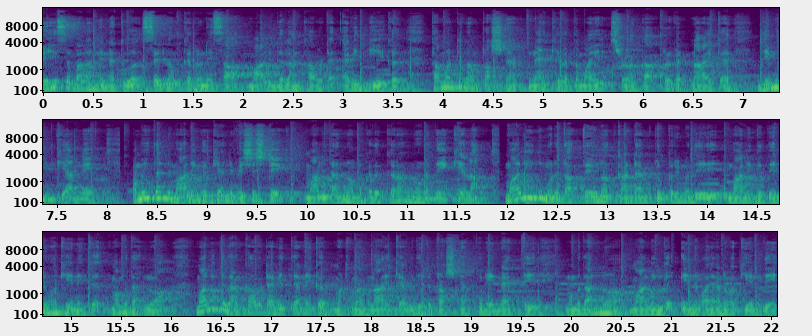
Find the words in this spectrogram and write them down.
වෙහෙස බලන්නේ නැතුව සෙල්ලම් කරන නිසා මාලිංග ලංකාවට ඇවිත් ගිය එක Tamanට නම් ප්‍රශ්නයක් නෑ කියලා තමයි ශ්‍රී ලංකා ක්‍රිකට් නායක දිමුත් කියන්නේ. මම හිතන්නේ මාලිංග කියන්නේ විශිෂ්ටයෙක්. මාලි දන්නවා මොකද කරන්න ඕන දේ කියලා. මාලි ඉන්නේ මොන තත්ත්වේ වුණත් කණ්ඩායමට උපරිම දේ මාලිංග දෙනවා කියන එක මම දන්නවා. මාලිංග ලංකාවට ඇවිත් යන එක මට නම් නායකයා විදිහට ප්‍රශ්නයක් වුණේ නැත්තේ මම දන්නවා මාලිංග එනවා යනවා කියන දේ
